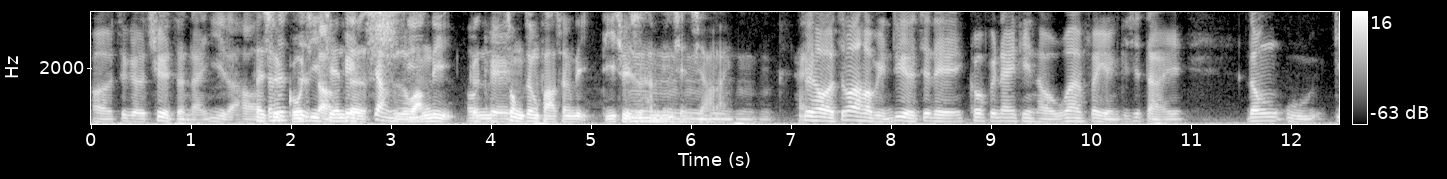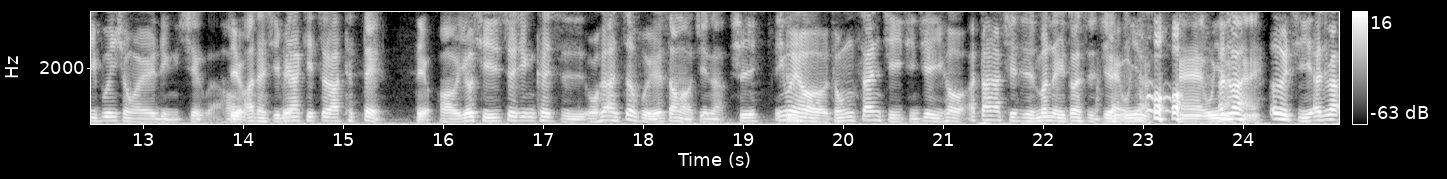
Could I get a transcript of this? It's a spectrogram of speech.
呃，这个确诊难易了哈，但是国际间的死亡率跟重症发生率的确是很明显下来。嗯嗯。最后，这么好面对的这个 COVID nineteen 哈，武汉肺炎，其实大家拢有基本上的认识了哈。啊，但是要去做啊特对。对。哦，尤其最近开始，我看政府也是伤脑筋了。是。因为哦，从三级警戒以后啊，大家其实闷了一段时间。哎，无恙。啊，二级啊，这边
